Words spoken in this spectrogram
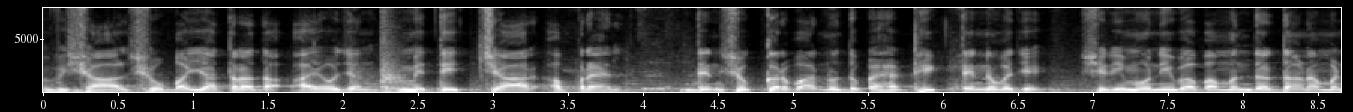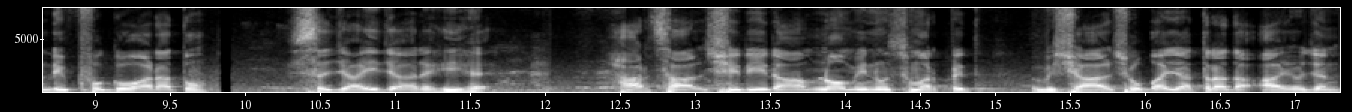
ਵਿਸ਼ਾਲ ਸ਼ੋਭਾ ਯਾਤਰਾ ਦਾ ਆਯੋਜਨ ਮਿਤੀ 4 ਅਪ੍ਰੈਲ ਦਿਨ ਸ਼ੁੱਕਰਵਾਰ ਨੂੰ ਦੁਪਹਿਰ ਠੀਕ 3 ਵਜੇ ਸ਼੍ਰੀ ਮੋਨੀ ਬਾਬਾ ਮੰਦਿਰ ਦਾਣਾ ਮੰਡੀ ਫਗਵਾੜਾ ਤੋਂ ਸਜਾਈ ਜਾ ਰਹੀ ਹੈ। ਹਰ ਸਾਲ ਸ਼੍ਰੀ ਰਾਮ ਨੌਮੀ ਨੂੰ ਸਮਰਪਿਤ ਵਿਸ਼ਾਲ ਸ਼ੋਭਾ ਯਾਤਰਾ ਦਾ ਆਯੋਜਨ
